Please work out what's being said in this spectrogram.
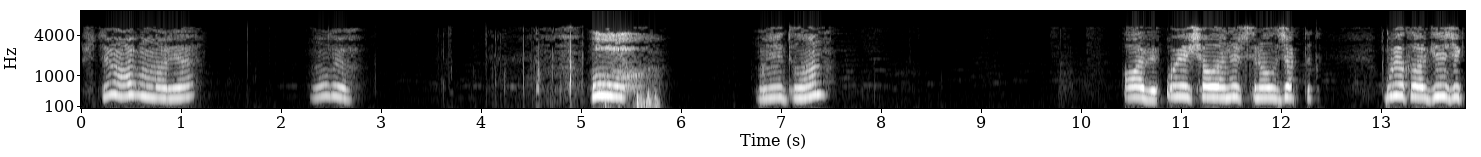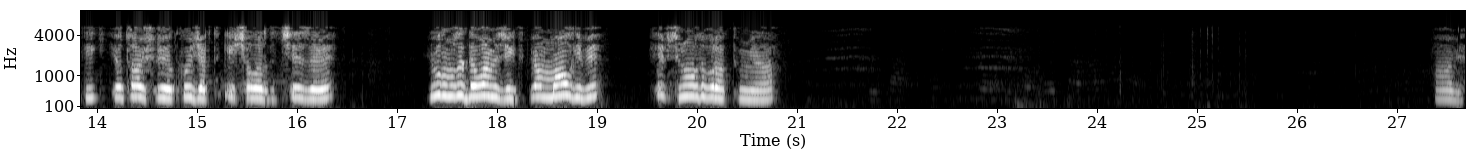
Üstte mi abi bunlar ya? Ne oluyor? Oh. O neydi lan? Abi o eşyaların hepsini alacaktık. Buraya kadar gelecektik. Yatağı şuraya koyacaktık. Eşyaları da çizlere. Yolumuza devam edecektik. Ben mal gibi hepsini orada bıraktım ya. Abi.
